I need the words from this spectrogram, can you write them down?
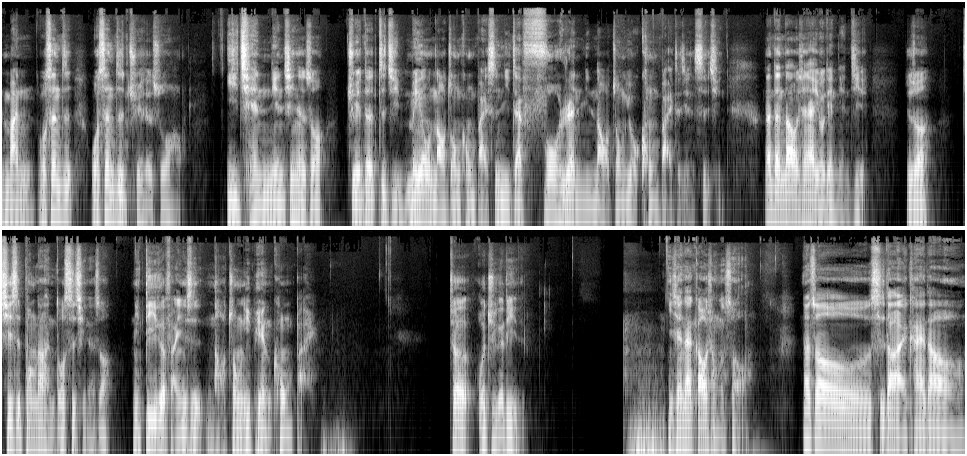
蛮我甚至我甚至觉得说哈，以前年轻的时候。觉得自己没有脑中空白，是你在否认你脑中有空白这件事情。那等到我现在有点年纪，就是说，其实碰到很多事情的时候，你第一个反应是脑中一片空白。就我举个例子，以前在高雄的时候，那时候食道癌开到，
